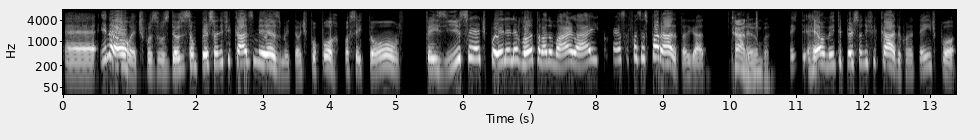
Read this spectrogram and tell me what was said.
É, e não, é tipo, os, os, deuses são personificados mesmo. Então, tipo, pô, Poseidon fez isso e é tipo, ele levanta lá no mar lá e começa a fazer as paradas, tá ligado? Caramba! É, tipo, realmente personificado. Quando tem, tipo,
